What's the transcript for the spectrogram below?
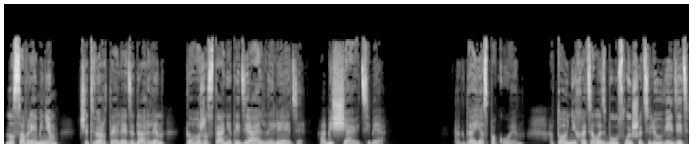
Но со временем четвертая леди Дарлин тоже станет идеальной леди, обещаю тебе. Тогда я спокоен. А то не хотелось бы услышать или увидеть,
